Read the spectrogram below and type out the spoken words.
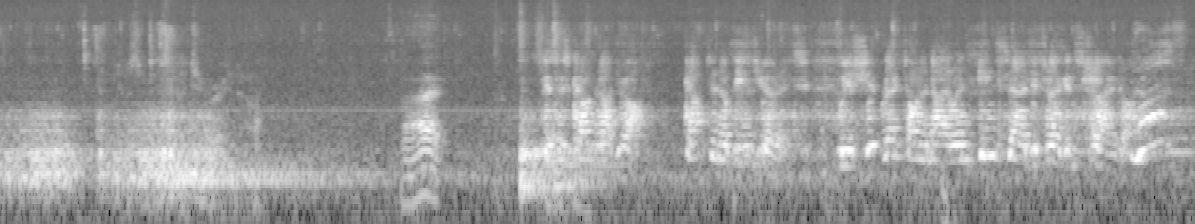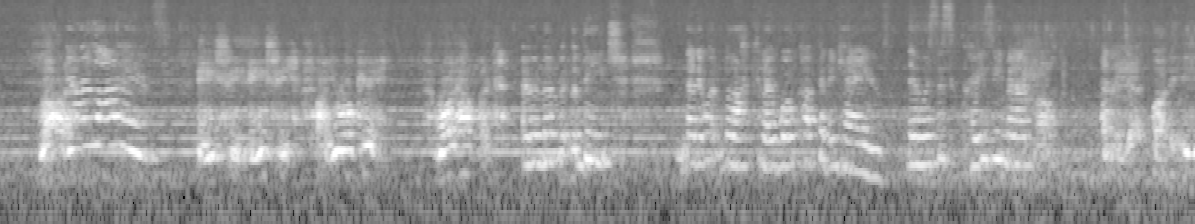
Just what we're gonna do right now. Alright. This is Conrad Roth, captain of the Endurance. We are on an island inside the Dragon's Triangle. Roth, Lara, you're alive! easy, easy. Are you okay? What happened? I remember the beach. Then it went black and I woke up in a cave. There was this crazy man rock and a dead body.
